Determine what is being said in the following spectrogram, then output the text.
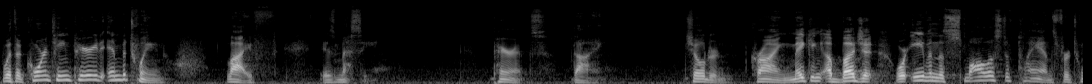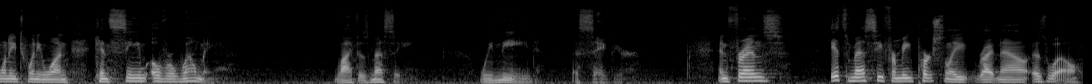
with a quarantine period in between. Life is messy. Parents dying, children crying, making a budget, or even the smallest of plans for 2021 can seem overwhelming. Life is messy. We need a Savior. And friends, it's messy for me personally right now as well.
